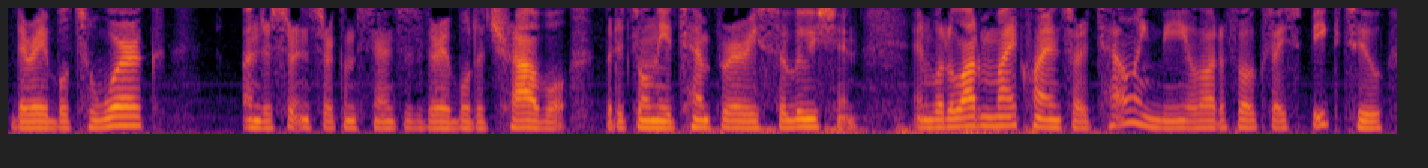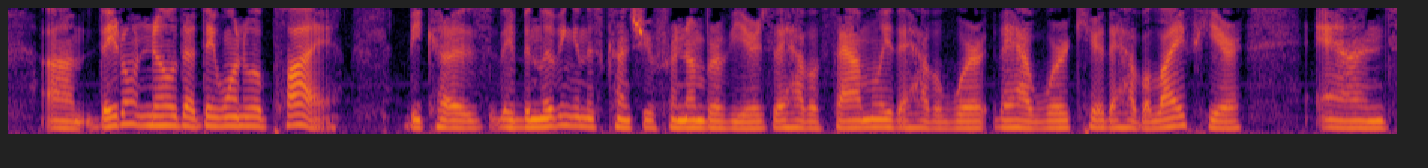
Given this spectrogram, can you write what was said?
They're able to work, under certain circumstances they're able to travel, but it's only a temporary solution. And what a lot of my clients are telling me, a lot of folks I speak to, um, they don't know that they want to apply because they've been living in this country for a number of years. They have a family, they have a work, they have work here, they have a life here, and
